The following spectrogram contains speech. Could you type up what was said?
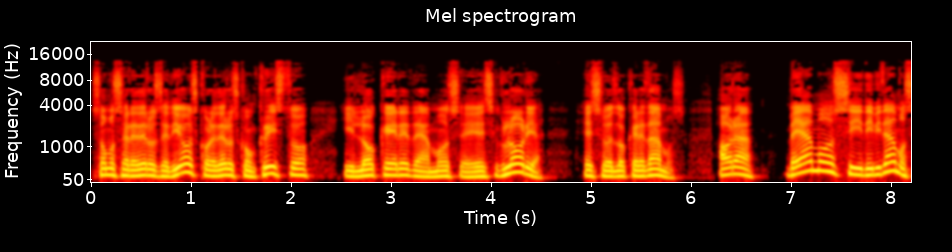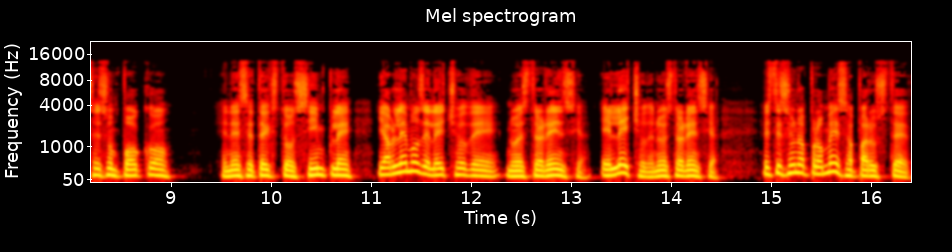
Somos herederos de Dios, coherederos con Cristo, y lo que heredamos es gloria. Eso es lo que heredamos. Ahora, veamos y dividamos eso un poco en ese texto simple y hablemos del hecho de nuestra herencia, el hecho de nuestra herencia. Esta es una promesa para usted.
